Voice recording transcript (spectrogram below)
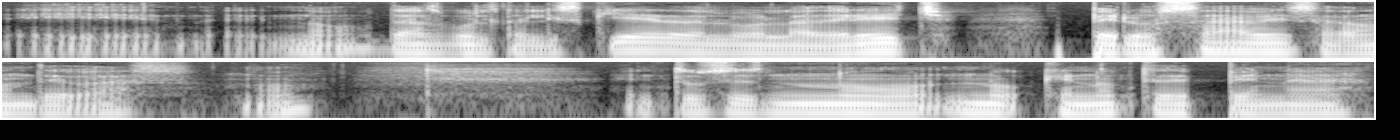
eh, ¿no? Das vuelta a la izquierda, luego a la derecha, pero sabes a dónde vas, ¿no? Entonces, no, no, que no te dé pena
